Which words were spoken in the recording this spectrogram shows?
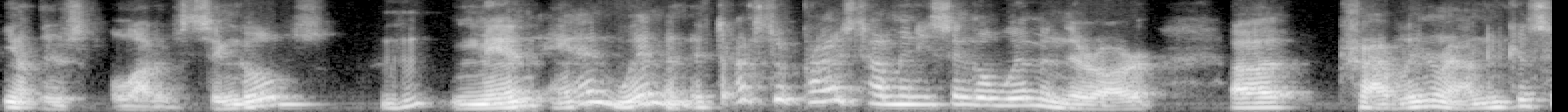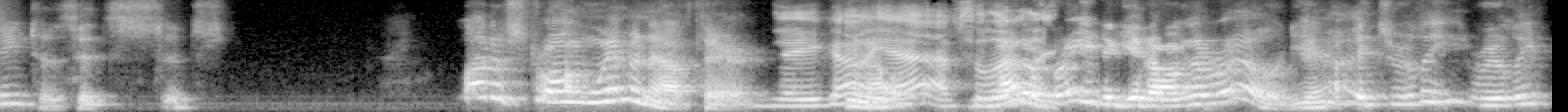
you know, there's a lot of singles, mm-hmm. men and women. It's, I'm surprised how many single women there are uh, traveling around in casitas. It's it's a lot of strong women out there. There you go. You know, yeah, absolutely. Not afraid to get on the road. You know, it's really, really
